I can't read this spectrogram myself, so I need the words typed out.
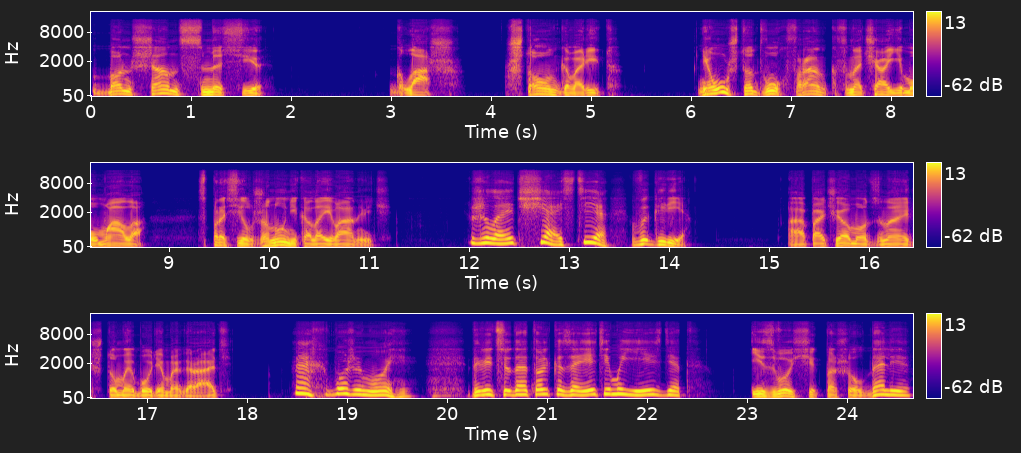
«Бон шанс, месье». «Глаш, что он говорит? Неужто двух франков на чай ему мало?» — спросил жену Николай Иванович желает счастья в игре. А почем он знает, что мы будем играть? Ах, боже мой, да ведь сюда только за этим и ездят. Извозчик пошел далее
